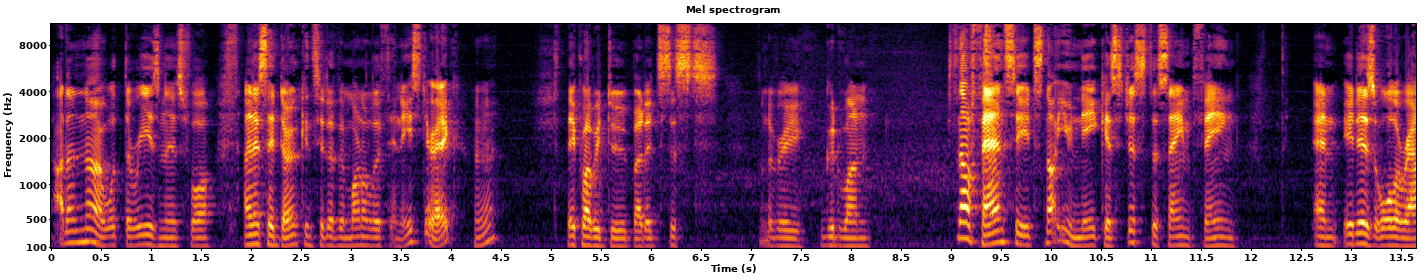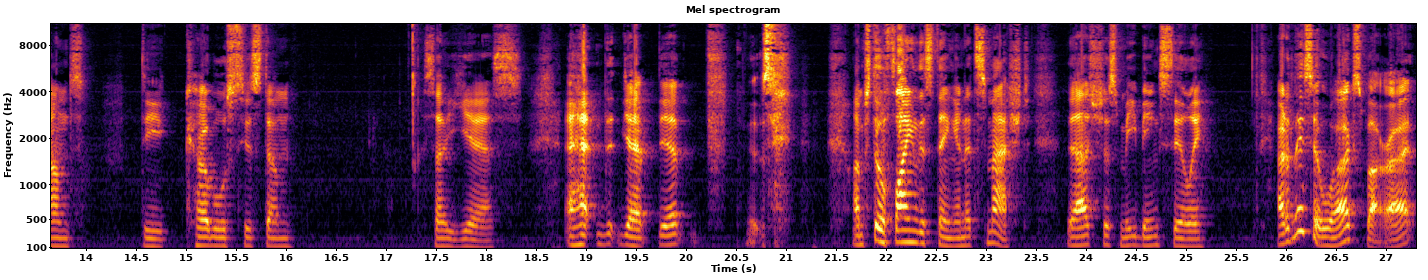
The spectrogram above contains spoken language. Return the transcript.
I don't know what the reason is for. Unless they don't consider the monolith an Easter egg. Huh? They probably do, but it's just not a very good one. It's not fancy, it's not unique, it's just the same thing. And it is all around the Kerbal system. So, yes. Uh, th- yeah, yeah. I'm still flying this thing and it's smashed. That's just me being silly. At least it works, but right?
